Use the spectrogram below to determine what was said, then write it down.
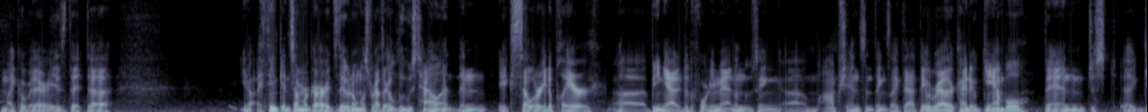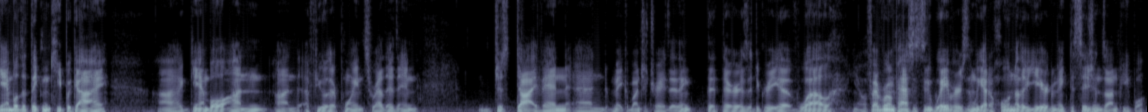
Mike over there is that uh, you know I think in some regards they would almost rather lose talent than accelerate a player uh, being added to the 40 man and losing um, options and things like that. They would rather kind of gamble than just uh, gamble that they can keep a guy, uh, gamble on on a few other points rather than just dive in and make a bunch of trades. I think that there is a degree of, well, you know, if everyone passes through waivers, then we got a whole another year to make decisions on people.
